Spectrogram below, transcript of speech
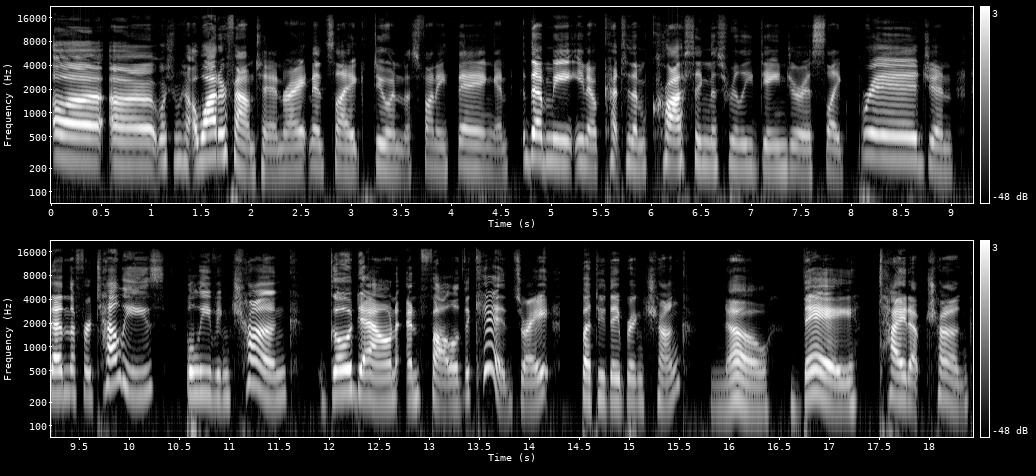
uh uh what should we call a water fountain right? And it's like doing this funny thing and then we you know cut to them crossing this really dangerous like bridge and then the fratellis believing chunk go down and follow the kids right? But do they bring chunk? No, they tied up Chunk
